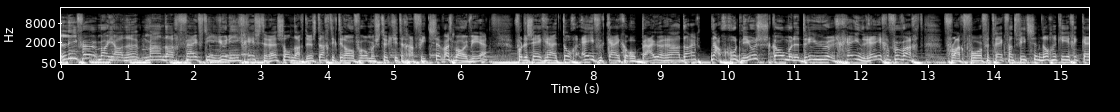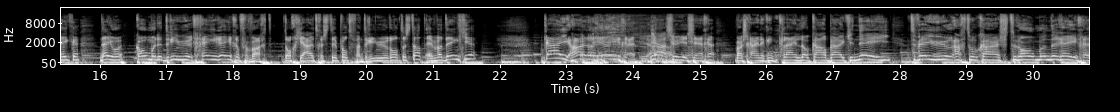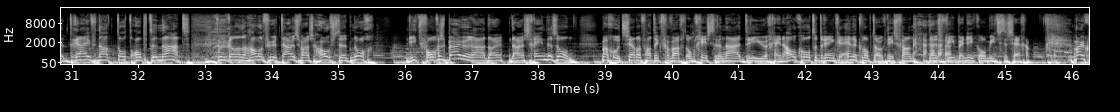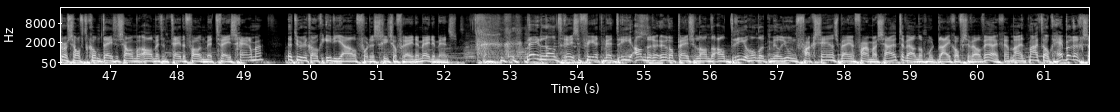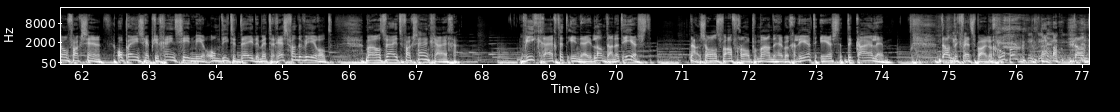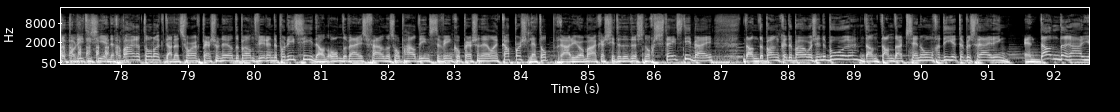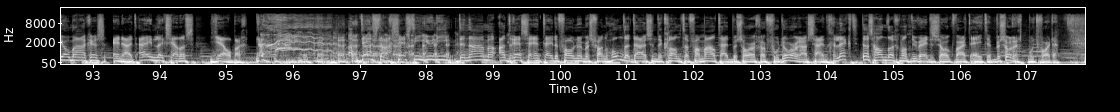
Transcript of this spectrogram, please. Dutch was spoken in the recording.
Lieve Marianne, maandag 15 juni, gisteren, zondag dus, dacht ik erover om een stukje te gaan fietsen. Was mooi weer. Voor de zekerheid toch even kijken op buienradar. Nou, goed nieuws. Komende drie uur geen regen verwacht. Vlak voor vertrek van het fietsen nog een keer gekeken. Nee hoor, komende drie uur geen regen verwacht. Tochtje uitgestippeld van drie uur rond de stad. En wat denk je? Keiharde regen. Ja. zul je zeggen. Waarschijnlijk een klein lokaal buitje. Nee, twee uur achter elkaar stromende regen. Drijfnat tot op de naad. Toen ik al een half uur thuis was, hoostte het nog. Niet volgens buienradar, daar scheen de zon. Maar goed, zelf had ik verwacht om gisteren na drie uur geen alcohol te drinken. En er klopt ook niks van. Dus wie ben ik om iets te zeggen? Microsoft komt deze zomer al met een telefoon met twee schermen. Natuurlijk ook ideaal voor de schizofrene medemens. Nederland reserveert met drie andere Europese landen al 300 miljoen vaccins bij een farmaceut. Terwijl nog moet blijken of ze wel werken. Maar het maakt ook hebberig, zo'n vaccin. Opeens heb je geen zin meer om die te delen met de rest van de wereld. Maar als wij het vaccin krijgen, wie krijgt het in Nederland dan het eerst? Nou, zoals we afgelopen maanden hebben geleerd, eerst de KLM. Dan de kwetsbare groepen. Dan de politici en de gebarentolk. Dan het zorgpersoneel, de brandweer en de politie. Dan onderwijs, vuilnisophaaldiensten, winkelpersoneel en kappers. Let op, radiomakers zitten er dus nog steeds niet bij. Dan de banken, de bouwers en de boeren. Dan tandarts en ongediertebestrijding. En dan de radiomakers. En uiteindelijk zelfs Jelber. Nou. Dinsdag 16 juni. De namen, adressen en telefoonnummers van honderdduizenden klanten van maaltijdbezorger Foodora zijn gelekt. Dat is handig, want nu weten ze ook waar het eten bezorgd moet worden.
